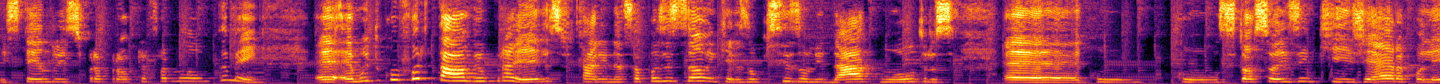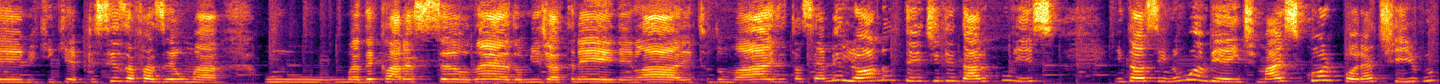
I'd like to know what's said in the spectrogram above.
estendo isso para a própria Fórmula 1 também. É, é muito confortável para eles ficarem nessa posição em que eles não precisam lidar com outros, é, com com situações em que gera polêmica, em que precisa fazer uma, um, uma declaração né, do media training lá e tudo mais. Então, assim, é melhor não ter de lidar com isso. Então, assim, num ambiente mais corporativo,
